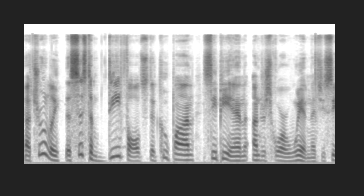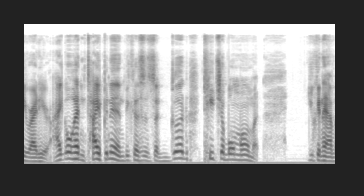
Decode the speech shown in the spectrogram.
Now truly, the system defaults to coupon CPN underscore win that you see right here. I go ahead and type it in because it's a good teachable moment. You can have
